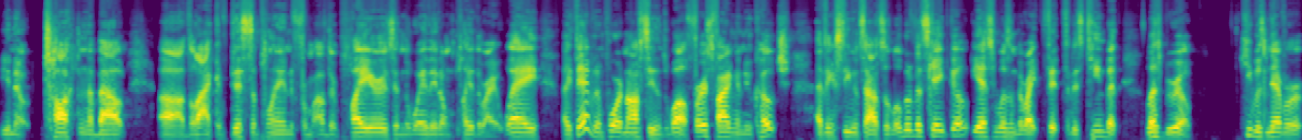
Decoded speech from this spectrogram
you know, talking about uh, the lack of discipline from other players and the way they don't play the right way. Like they have an important offseason as well. First, finding a new coach. I think Stephen Silas a little bit of a scapegoat. Yes, he wasn't the right fit for this team, but let's be real. He was never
